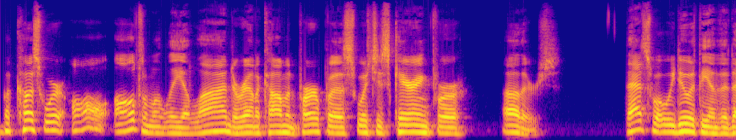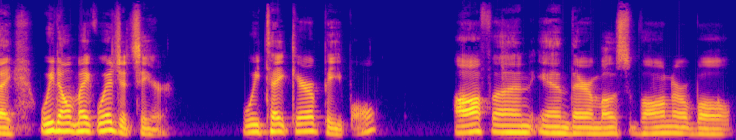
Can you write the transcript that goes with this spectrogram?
because we're all ultimately aligned around a common purpose, which is caring for others. That's what we do at the end of the day. We don't make widgets here. We take care of people, often in their most vulnerable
